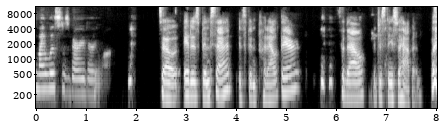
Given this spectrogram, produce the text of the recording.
my list is very, very long. So it has been said, it's been put out there. so now it just needs to happen.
